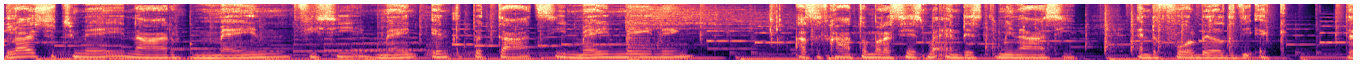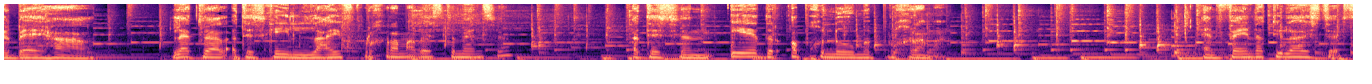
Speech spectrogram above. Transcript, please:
Luistert u mee naar mijn visie, mijn interpretatie, mijn mening. Als het gaat om racisme en discriminatie. En de voorbeelden die ik erbij haal. Let wel, het is geen live programma, beste mensen. Het is een eerder opgenomen programma. En fijn dat u luistert.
